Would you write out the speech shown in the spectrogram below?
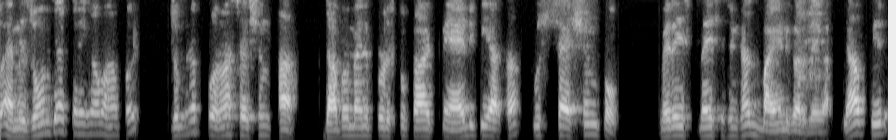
तो अमेजोन क्या करेगा वहाँ पर? जो मेरा पुराना सेशन था, जहाँ पर मैंने प्रोडक्ट को कार्ट में ऐड किया था, उस सेशन को मेरे इस नए सेशन के साथ बाइंड कर देगा। या फिर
